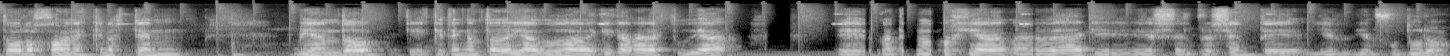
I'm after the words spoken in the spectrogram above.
todos los jóvenes que nos estén viendo, que, que tengan todavía duda de qué carrera estudiar. Eh, la tecnología, la verdad que es el presente y el, y el futuro.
